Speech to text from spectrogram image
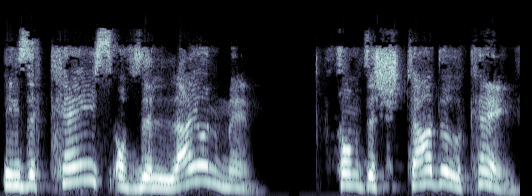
In the case of the lion man from the Stadel cave,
